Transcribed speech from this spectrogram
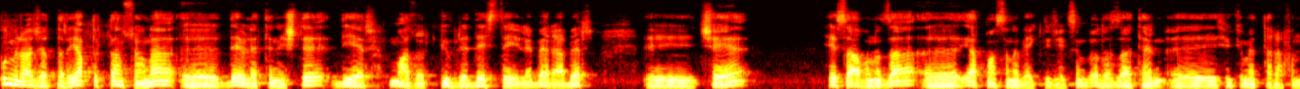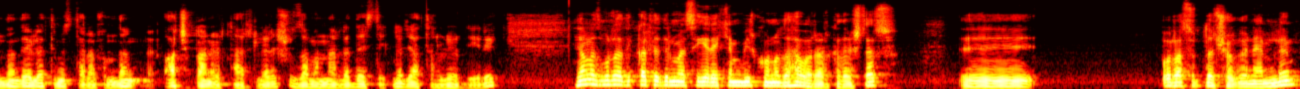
Bu müracaatları yaptıktan sonra e, devletin işte diğer mazot, gübre desteğiyle beraber e, şeye hesabınıza e, yatmasını bekleyeceksiniz. O da zaten e, hükümet tarafından, devletimiz tarafından açıklanıyor tarihleri. Şu zamanlarda destekler yatırılıyor diyerek. Yalnız burada dikkat edilmesi gereken bir konu daha var arkadaşlar. E, orası da çok önemli.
